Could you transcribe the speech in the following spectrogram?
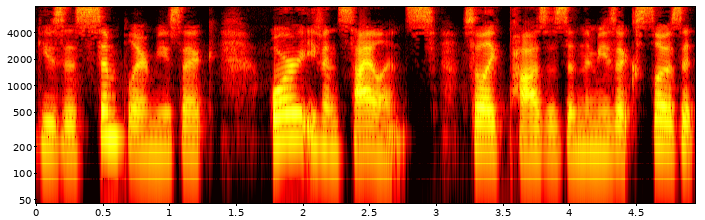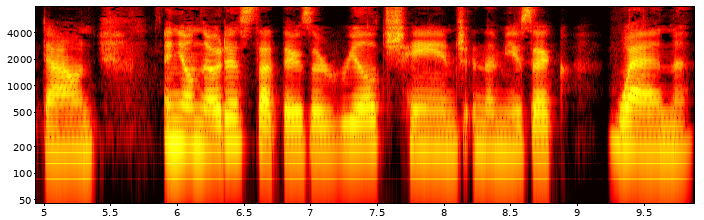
uses simpler music or even silence. So, like pauses in the music, slows it down. And you'll notice that there's a real change in the music when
